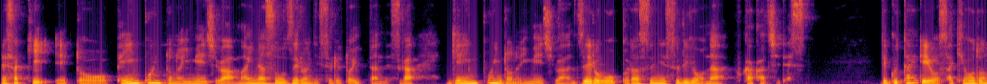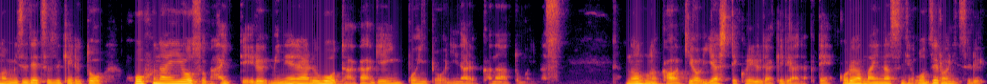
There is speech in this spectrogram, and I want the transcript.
でさっき、えっと、ペインポイントのイメージはマイナスをゼロにすると言ったんですが、ゲインポイントのイメージはゼロをプラスにするような付加価値です。で具体例を先ほどの水で続けると、豊富な栄養素が入っているミネラルウォーターがゲインポイントになるかなと思います。喉の渇きを癒してくれるだけではなくて、これはマイナスをゼロにする、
